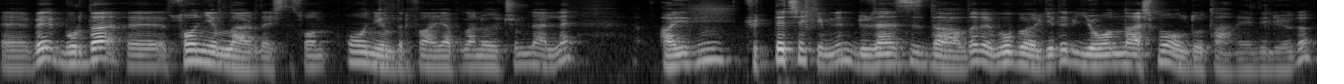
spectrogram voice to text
E, ve burada e, son yıllarda işte son 10 yıldır falan yapılan ölçümlerle ayın kütle çekiminin düzensiz dağıldığı ve bu bölgede bir yoğunlaşma olduğu tahmin ediliyordu.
